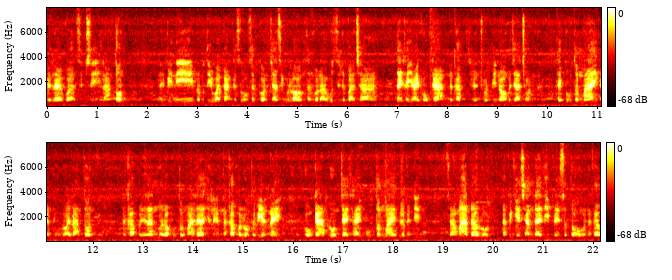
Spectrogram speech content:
ไปแล้วกว่า 14 ล้านต้น ในปีนี้รัฐมนตรีว่าการกระทรวงทรัพยากรชาติสิ่งแวดล้อมท่านวราวุฒิศิลปาชา ได้ขยายโครงการนะครับเชิญชวนพี่น้องประชาชนให้ปลูกต้นไม้กันถึงร้อยล้านต้น นะครับเพราะฉะนั้นเมื่อเราปลูกต้นไม้แล้วอย่าลืมนะครับมาลงทะเบียนในโครงการรวมใจไทยปลูกต้นไม้เพื่อแผ่นดิน สามารถดาวน์โหลดแอปพลิเคชันได้ที่ Play Store นะครับ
